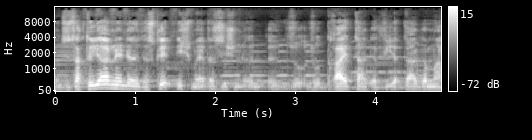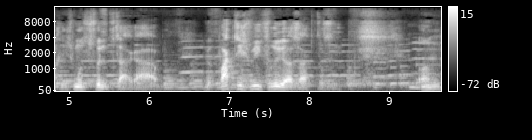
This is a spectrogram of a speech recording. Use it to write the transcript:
Und sie sagte, ja, nee, das geht nicht mehr, dass ich äh, so, so drei Tage, vier Tage mache, ich muss fünf Tage haben. Praktisch wie früher, sagte sie. Und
